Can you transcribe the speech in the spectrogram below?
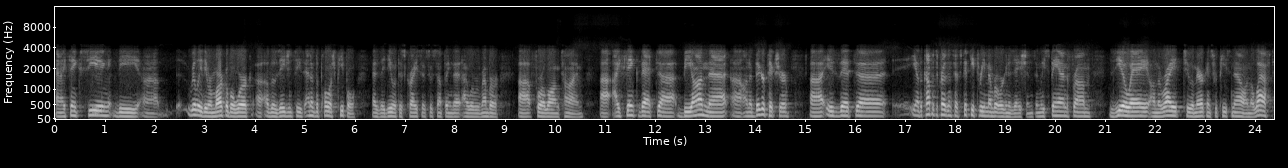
And I think seeing the uh, really the remarkable work uh, of those agencies and of the Polish people as they deal with this crisis is something that I will remember uh, for a long time. Uh, I think that uh, beyond that, uh, on a bigger picture, uh, is that uh, you know the Conference of Presidents has 53 member organizations, and we span from ZOA on the right to Americans for Peace Now on the left,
